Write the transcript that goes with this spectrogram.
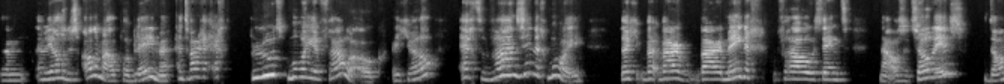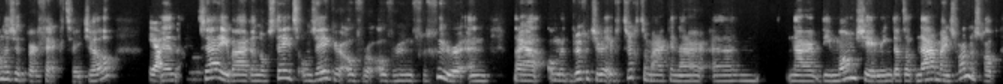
Um, en die hadden dus allemaal problemen. En het waren echt bloedmooie vrouwen ook, weet je wel. Echt waanzinnig mooi. Dat je, waar, waar menig vrouw denkt, nou als het zo is, dan is het perfect, weet je wel. Ja. En zij waren nog steeds onzeker over, over hun figuur. En nou ja, om het bruggetje weer even terug te maken naar, um, naar die momshaming, dat dat na mijn zwangerschap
